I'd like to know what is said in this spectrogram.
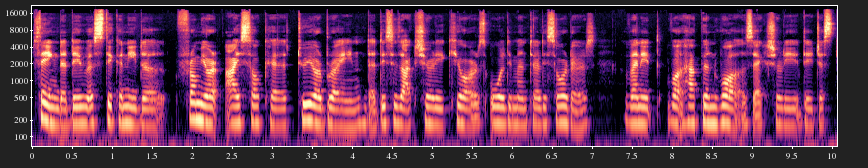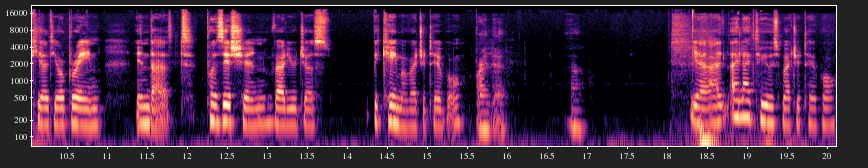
thing that they will stick a needle from your eye socket to your brain. That this is actually cures all the mental disorders. When it what happened was actually they just killed your brain in that position where you just became a vegetable. brain dead. Yeah, I, I like to use vegetable.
